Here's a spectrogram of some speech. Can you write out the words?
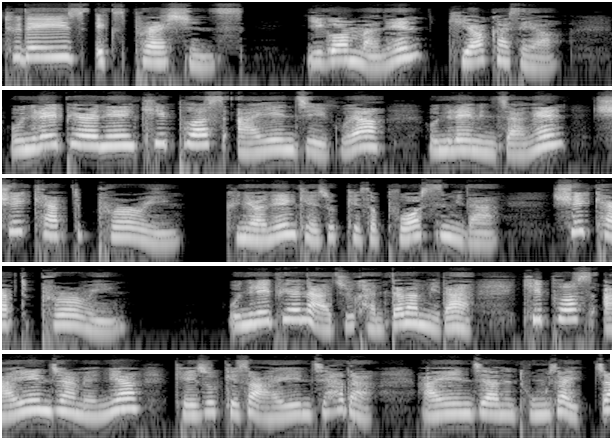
Today's expressions. 이것만은 기억하세요. 오늘의 표현은 key plus ing이고요. 오늘의 문장은 she kept pouring. 그녀는 계속해서 부었습니다. She kept pouring. 오늘의 표현은 아주 간단합니다. key plus ing 하면요. 계속해서 ing 하다. ing 하는 동사 있죠?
